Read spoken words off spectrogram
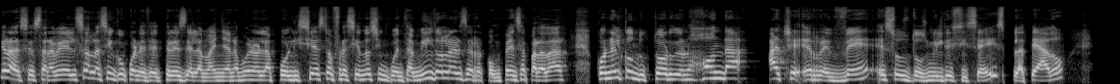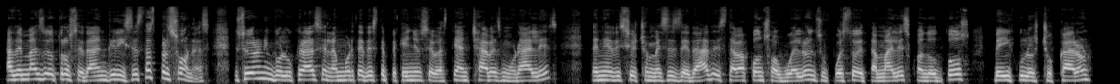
Gracias, Anabel. Son las 5:43 de la mañana. Bueno, la policía está ofreciendo 50 mil dólares de recompensa para dar con el conductor de un Honda HRV, esos 2016, plateado, además de otro sedán gris. Estas personas estuvieron involucradas en la muerte de este pequeño Sebastián Chávez Morales. Tenía 18 meses de edad, estaba con su abuelo en su puesto de tamales cuando dos vehículos chocaron,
